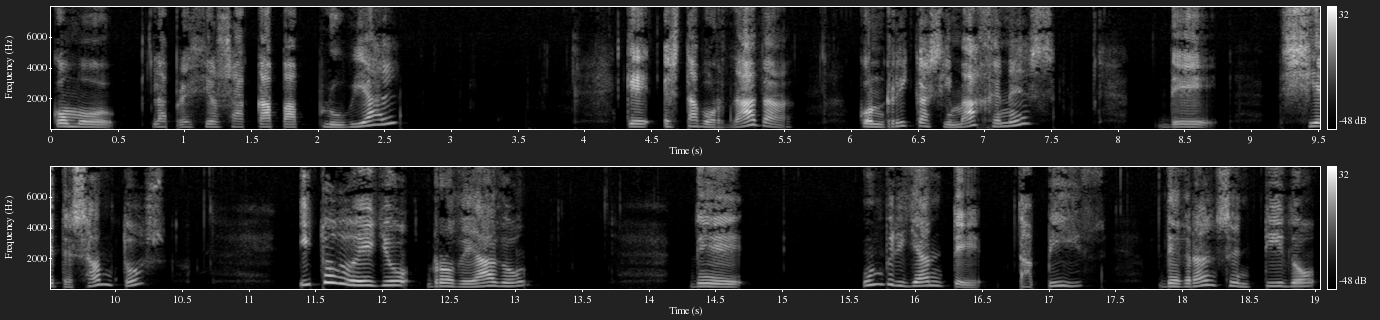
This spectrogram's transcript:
como la preciosa capa pluvial, que está bordada con ricas imágenes de siete santos y todo ello rodeado de un brillante tapiz de gran sentido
